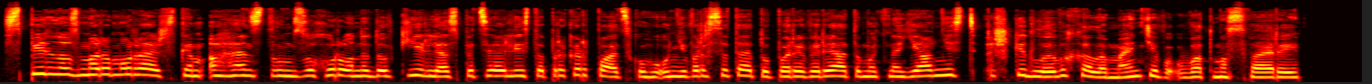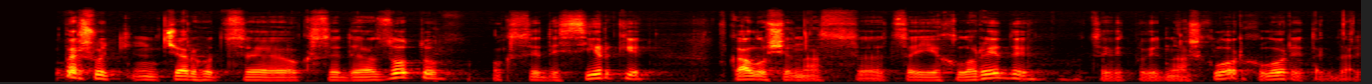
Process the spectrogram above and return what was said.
Спільно з Марамурешським агентством з охорони довкілля спеціалісти Прикарпатського університету перевірятимуть наявність шкідливих елементів в атмосфері. В першу чергу це оксиди азоту, оксиди сірки. В калуші в нас е, це є хлориди, це відповідно наш хлор, хлор і так далі.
